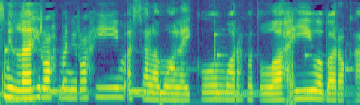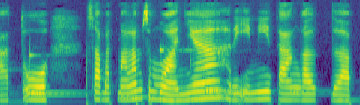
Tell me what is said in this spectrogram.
Bismillahirrahmanirrahim. Assalamualaikum warahmatullahi wabarakatuh. Selamat malam semuanya. Hari ini tanggal 8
